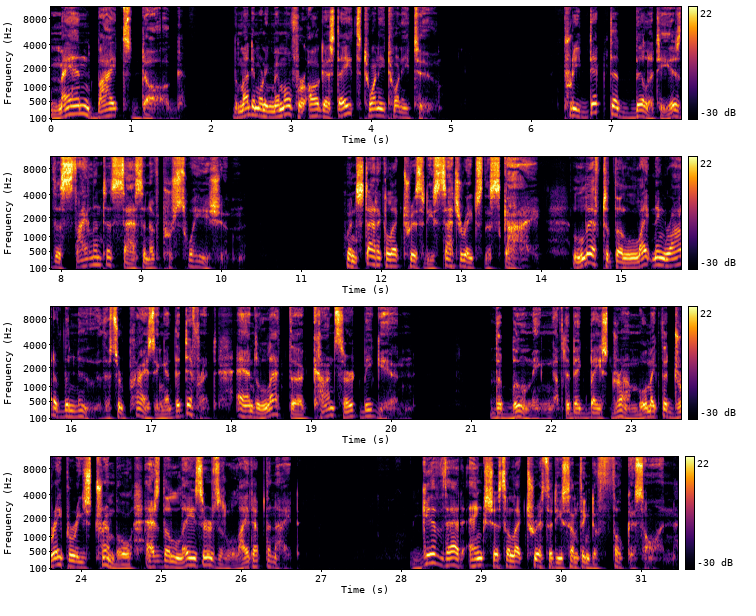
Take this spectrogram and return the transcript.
Man bites dog. The Monday Morning Memo for August 8th, 2022. Predictability is the silent assassin of persuasion. When static electricity saturates the sky, lift the lightning rod of the new, the surprising, and the different, and let the concert begin. The booming of the big bass drum will make the draperies tremble as the lasers light up the night. Give that anxious electricity something to focus on.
